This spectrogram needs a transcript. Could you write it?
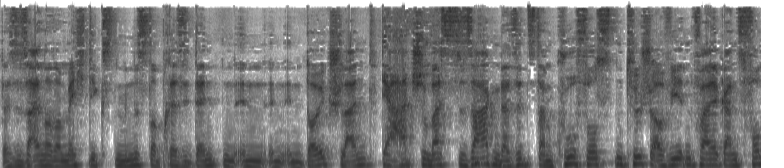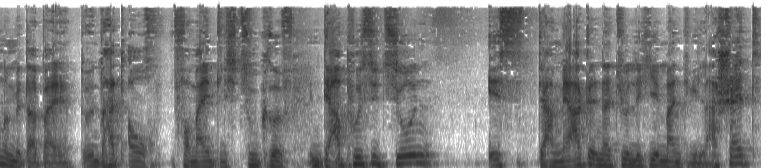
Das ist einer der mächtigsten Ministerpräsidenten in, in, in Deutschland. Der hat schon was zu sagen. Der sitzt am Kurfürstentisch auf jeden Fall ganz vorne mit dabei und hat auch vermeintlich Zugriff. In der Position ist der Merkel natürlich jemand wie Laschet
